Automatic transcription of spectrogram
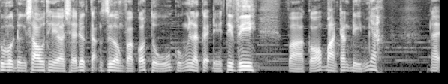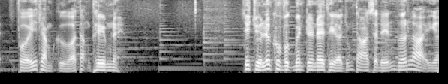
Khu vực đường sau thì à, sẽ được tặng giường và có tủ cũng như là kệ để tivi và có bàn trang điểm nha. Đấy, với rèm cửa tặng thêm này Di chuyển lên khu vực bên trên đây thì à, chúng ta sẽ đến với lại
